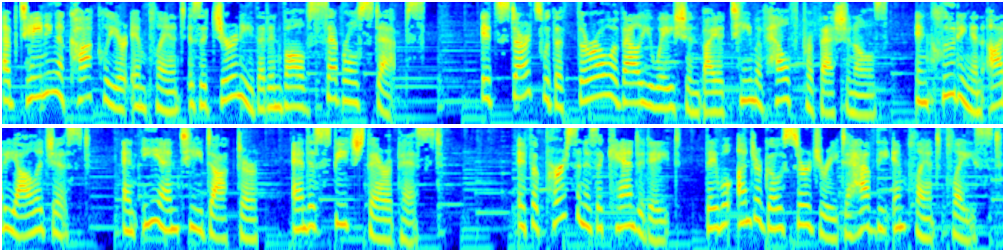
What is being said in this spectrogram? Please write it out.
Obtaining a cochlear implant is a journey that involves several steps. It starts with a thorough evaluation by a team of health professionals, including an audiologist, an ENT doctor, and a speech therapist. If a person is a candidate, they will undergo surgery to have the implant placed.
